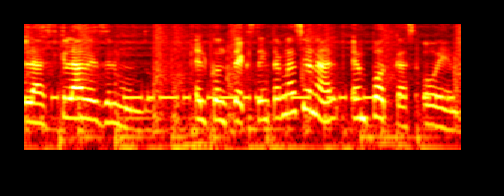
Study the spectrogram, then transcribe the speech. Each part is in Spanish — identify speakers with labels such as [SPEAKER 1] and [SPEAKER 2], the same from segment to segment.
[SPEAKER 1] Las claves del mundo. El contexto internacional en Podcast OM.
